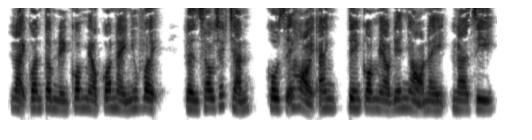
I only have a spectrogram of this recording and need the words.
lại quan tâm đến con mèo con này như vậy. Lần sau chắc chắn cô sẽ hỏi anh tên con mèo đen nhỏ này là gì.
